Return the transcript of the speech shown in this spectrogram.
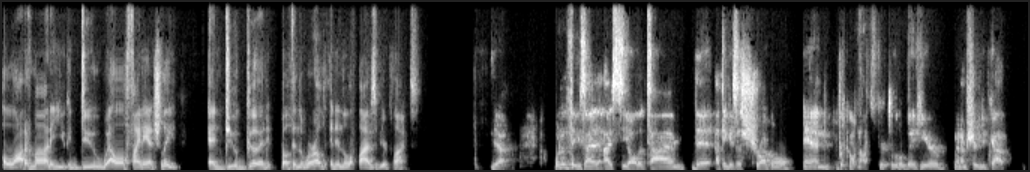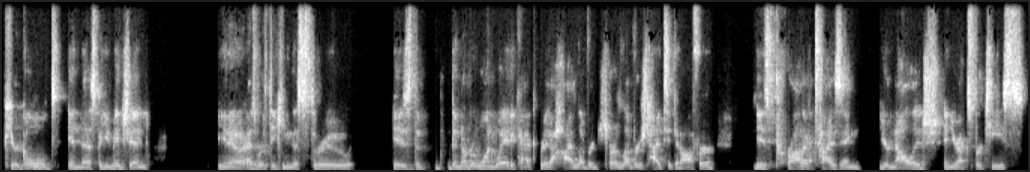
a lot of money, you can do well financially and do good both in the world and in the lives of your clients. Yeah. One of the things I, I, see all the time that I think is a struggle, and we're going off script a little bit here, and I'm sure you've got pure gold in this, but you mentioned, you know, as we're thinking this through, is the the number one way to kind of create a high leverage or leveraged high ticket offer hmm. is productizing your knowledge and your expertise.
